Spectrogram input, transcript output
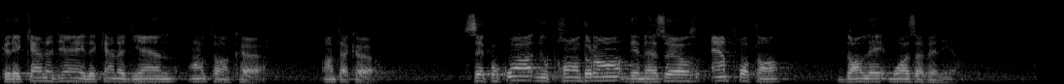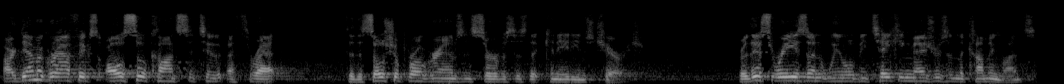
que les Canadiens et les Canadiennes ont, à cœur. C'est pourquoi nous prendrons des mesures importantes dans les mois à venir. Our demographics also constitute a threat to the social programs and services that Canadians cherish. For this reason, we will be taking measures in the coming months,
